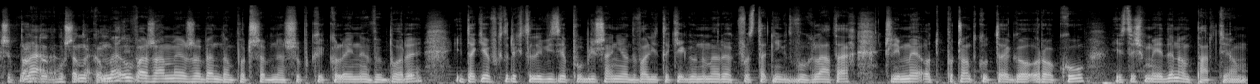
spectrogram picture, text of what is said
Czy pan dogłusza taką My możliwość? uważamy, że będą potrzebne szybkie kolejne wybory i takie, w których telewizja publiczna nie odwali takiego numeru jak w ostatnich dwóch latach, czyli my od początku tego roku jesteśmy jedyną partią,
